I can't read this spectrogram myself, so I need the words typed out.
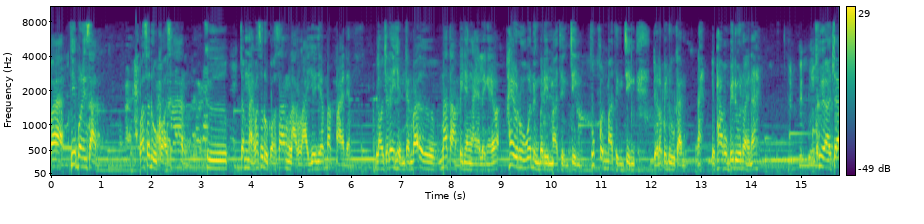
ว่าที่บริษัทวัสดุก่อสร้าง คือจำหน่ายวัสดุก่อสร้างหลากหลายเยอะแยะมากมายเนี่ย เราจะได้เห็นกันว่าเออหน้าตาเป็นยังไงอะไรไงว่าให้รู้ว่าหนึ่งบดินทร์มาถึงจริง ทุกคนมาถึงจริง เดี๋ยวเราไปดูกันนะเดี๋ยวพาผมไปดูหน่อยนะ เผื่อจะ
